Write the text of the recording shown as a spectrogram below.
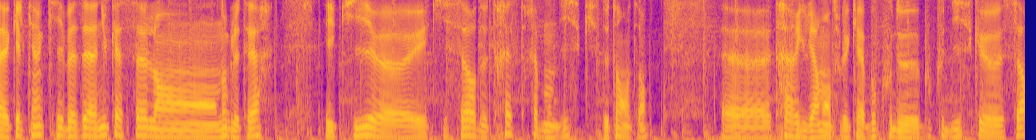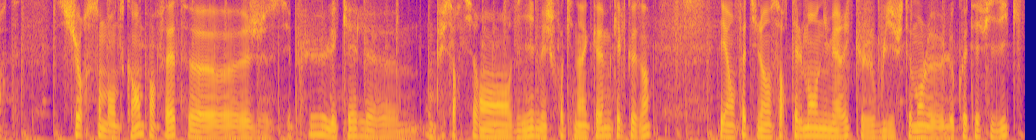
Euh, quelqu'un qui est basé à Newcastle en Angleterre et qui, qui sort de très très bons disques de temps en temps. Très régulièrement en tous les cas, beaucoup de, beaucoup de disques sortent sur son bandcamp en fait. Je sais plus lesquels ont pu sortir en vinyle, mais je crois qu'il y en a quand même quelques-uns. Et en fait, il en sort tellement en numérique que j'oublie justement le, le côté physique.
